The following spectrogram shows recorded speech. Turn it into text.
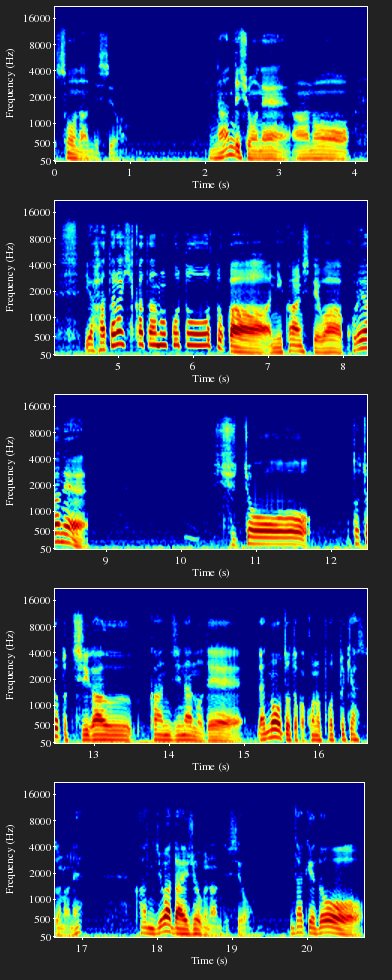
そうなんですよ。なんでしょうね。あのいや働き方のこととかに関してはこれはね主張とちょっと違う感じなのでだノートとかこのポッドキャストのね感じは大丈夫なんですよ。だけど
